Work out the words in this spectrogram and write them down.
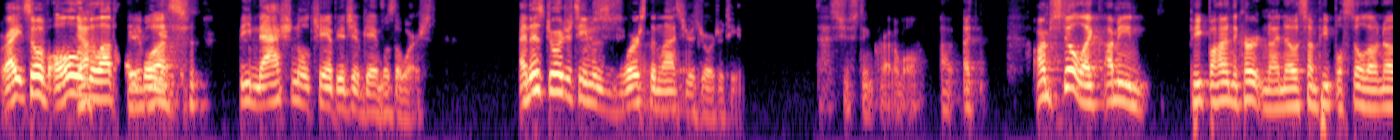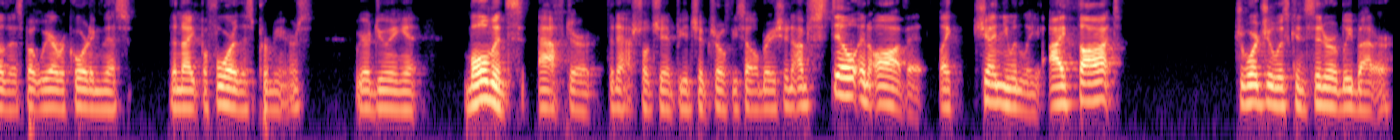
Right? So of all Yeah, of the lopsided It bowl was. games, the national championship game was the worst. And this Georgia team is That's worse than last year's Georgia team. That's just incredible. I, I, I'm still like, I mean, peek behind the curtain. I know some people still don't know this, but we are recording this the night before this premieres. We are doing it moments after the national championship trophy celebration. I'm still in awe of it. Like, genuinely. I thought Georgia was considerably better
